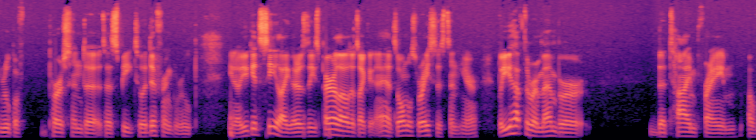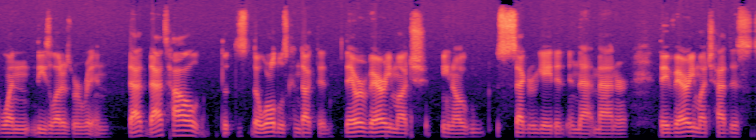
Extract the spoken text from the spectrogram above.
group of person to, to speak to a different group? You know, you could see like there's these parallels. It's like eh, it's almost racist in here, but you have to remember the time frame of when these letters were written. That that's how the, the world was conducted. They were very much, you know, segregated in that manner. They very much had this,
